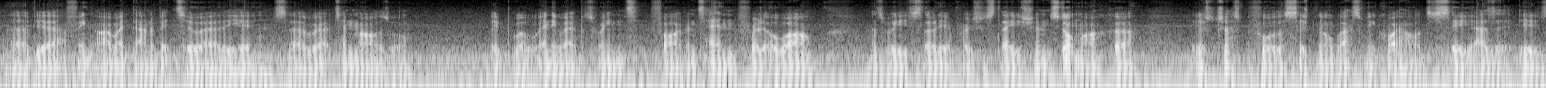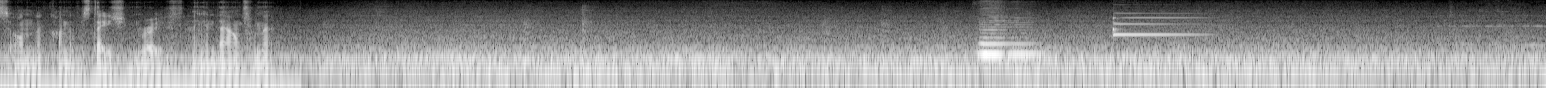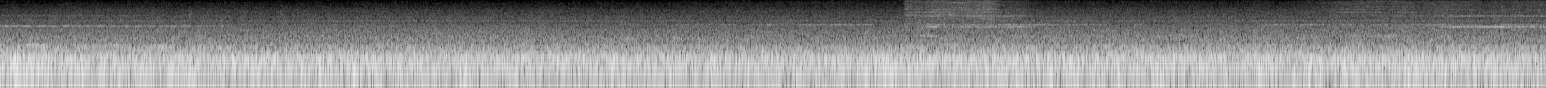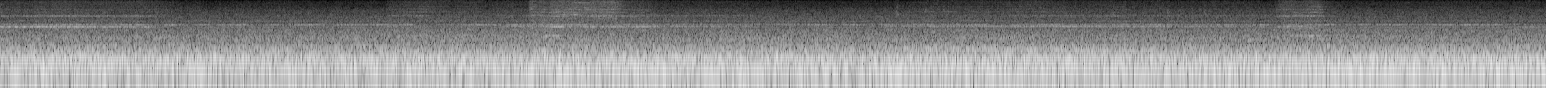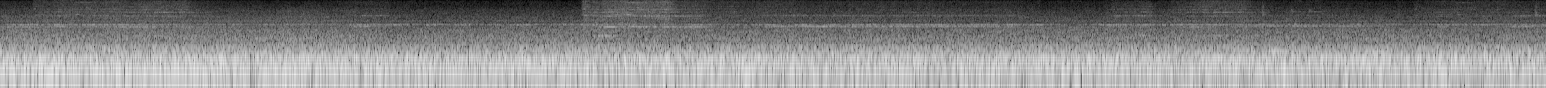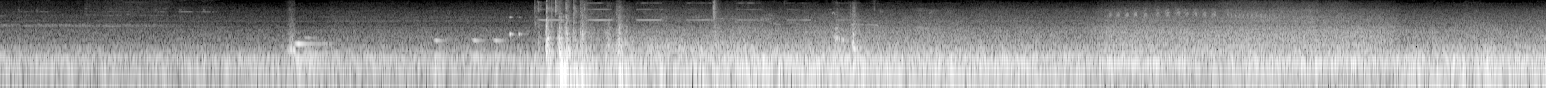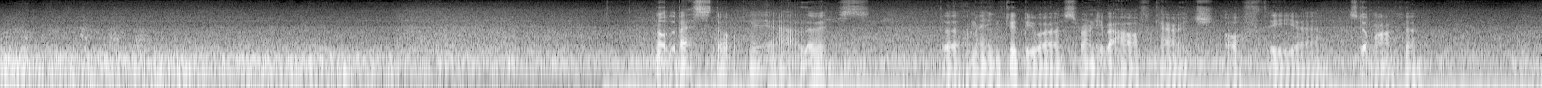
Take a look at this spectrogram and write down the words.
Uh, yeah, I think I went down a bit too early here, so we're at 10 miles or well anywhere between 5 and 10 for a little while as we slowly approach the station. Stop marker is just before the signal, but that's going to be quite hard to see as it is on the kind of the station roof hanging down from it. Not the best stop here at Lewes, but I mean, could be worse. We're only about half a carriage off the uh, stop marker.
